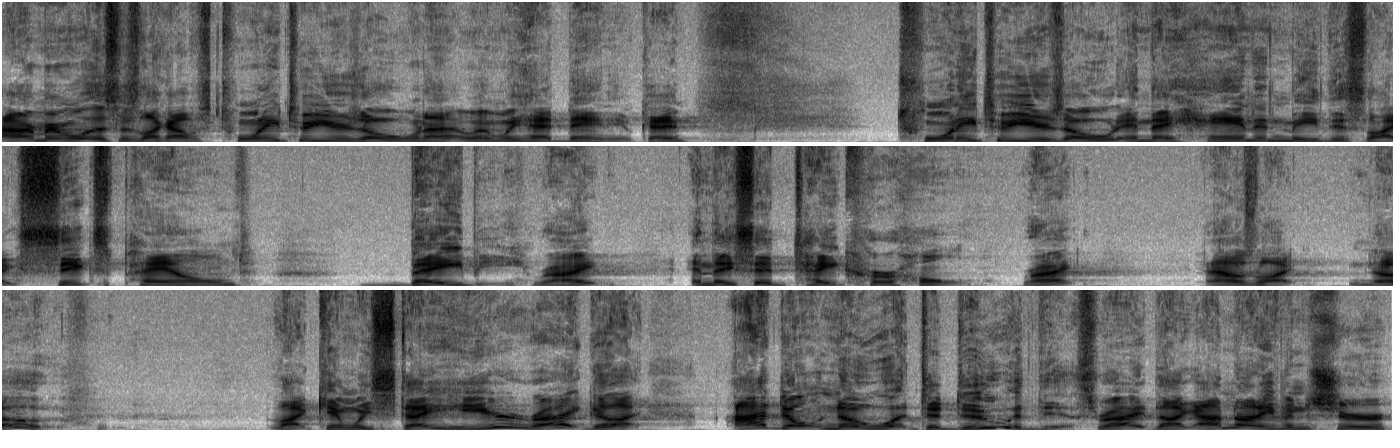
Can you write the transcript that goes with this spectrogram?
I remember what this is like. I was 22 years old when, I, when we had Danny, okay? 22 years old, and they handed me this like six pound baby, right? And they said, take her home, right? And I was like, no. Like, can we stay here, right? Like, I don't know what to do with this, right? Like, I'm not even sure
